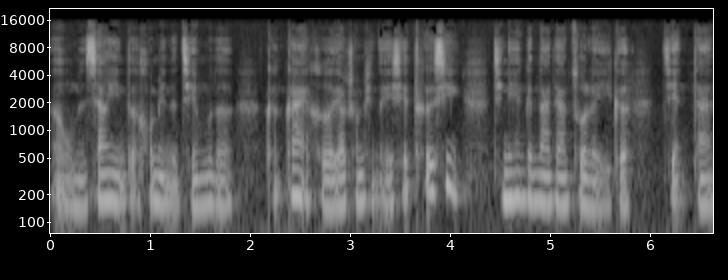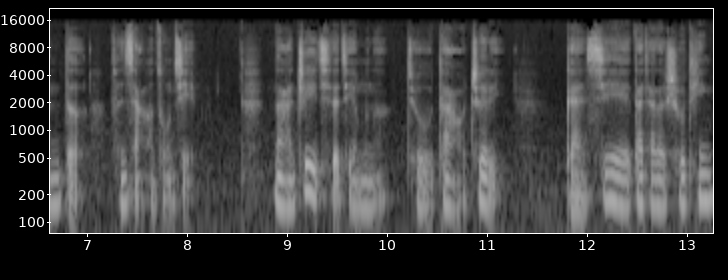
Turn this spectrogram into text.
呃，我们相应的后面的节目的梗概和药妆品的一些特性，今天跟大家做了一个简单的分享和总结。那这一期的节目呢，就到这里，感谢大家的收听，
